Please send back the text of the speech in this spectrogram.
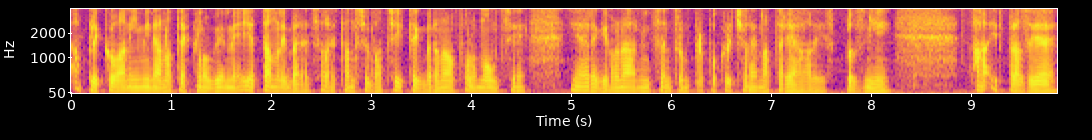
aplikovanými nanotechnologiemi. Je tam Liberec, ale je tam třeba CITEC Brno v Olomouci, je regionální centrum pro pokročilé materiály v Plzni a i v Praze je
